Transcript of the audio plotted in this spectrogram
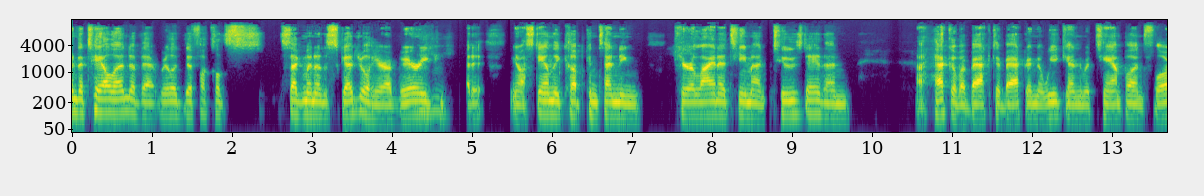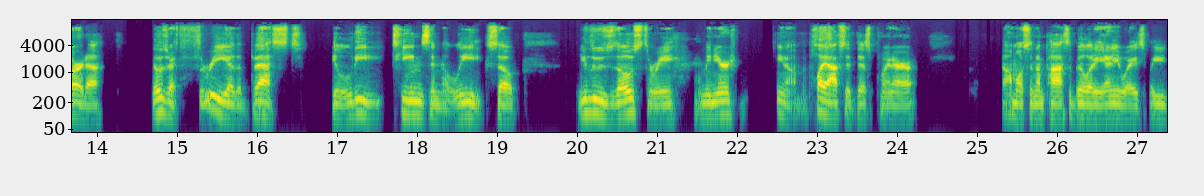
in the tail end of that really difficult s- segment of the schedule here. A very, mm-hmm. you know, Stanley Cup contending Carolina team on Tuesday, then a heck of a back to back in the weekend with Tampa and Florida. Those are three of the best elite teams in the league. So you lose those three. I mean, you're, you know, the playoffs at this point are almost an impossibility, anyways. But you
